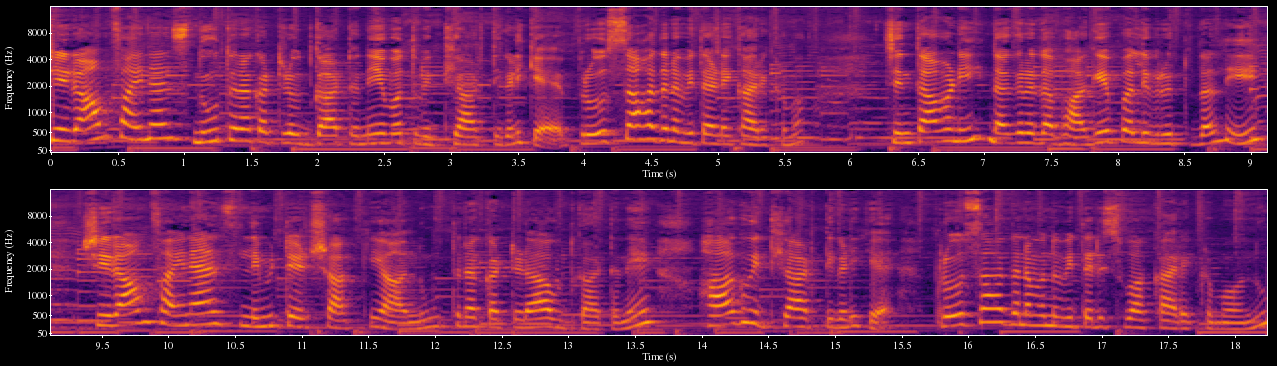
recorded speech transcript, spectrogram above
ಶ್ರೀರಾಮ್ ಫೈನಾನ್ಸ್ ನೂತನ ಕಟ್ಟಡ ಉದ್ಘಾಟನೆ ಮತ್ತು ವಿದ್ಯಾರ್ಥಿಗಳಿಗೆ ಪ್ರೋತ್ಸಾಹಧನ ವಿತರಣೆ ಕಾರ್ಯಕ್ರಮ. ಚಿಂತಾಮಣಿ ನಗರದ ಭಾಗೇಪಲ್ಲಿ ವೃತ್ತದಲ್ಲಿ ಶ್ರೀರಾಮ್ ಫೈನಾನ್ಸ್ ಲಿಮಿಟೆಡ್ ಶಾಖೆಯ ನೂತನ ಕಟ್ಟಡ ಉದ್ಘಾಟನೆ ಹಾಗೂ ವಿದ್ಯಾರ್ಥಿಗಳಿಗೆ ಪ್ರೋತ್ಸಾಹಧನವನ್ನು ವಿತರಿಸುವ ಕಾರ್ಯಕ್ರಮವನ್ನು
